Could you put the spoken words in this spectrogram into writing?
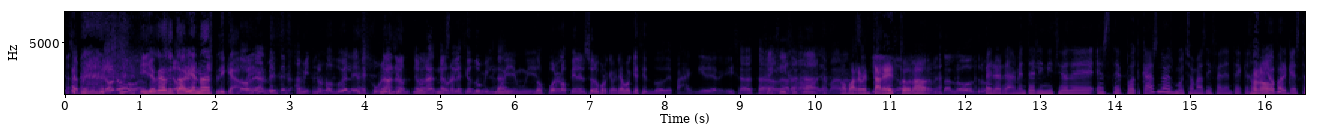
O sea, pero- no, no, y yo creo que no, todavía no lo he explicado. No, ¿eh? realmente a mí no nos duele, es como una, No, no, lección, no, es una, no es una lección de humildad. Muy bien, muy bien. Nos ponen los pies en el suelo porque veníamos aquí haciendo de punk y de risa, ahora jaja. vamos a Vamos a no reventar quién, esto, vamos a ¿no? reventar lo otro. Pero realmente el inicio de este podcast no es mucho más diferente que el No, no. suyo, porque esto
